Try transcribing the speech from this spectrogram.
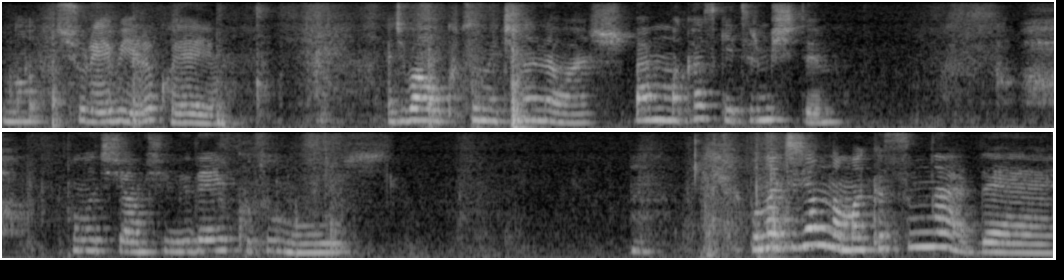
Bunu şuraya bir yere koyayım. Acaba o kutunun içinde ne var? Ben makas getirmiştim. Bunu açacağım şimdi. Dev kutumuz. Bunu açacağım da makasım nerede?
